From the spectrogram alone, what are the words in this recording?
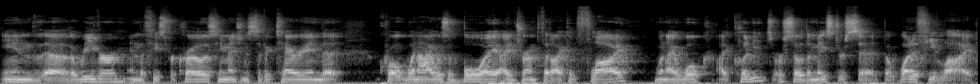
in the, the Reaver and the Feast for Crows, he mentions to Victarion that Quote, When I was a boy, I dreamt that I could fly. When I woke, I couldn't, or so the maester said. But what if he lied?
